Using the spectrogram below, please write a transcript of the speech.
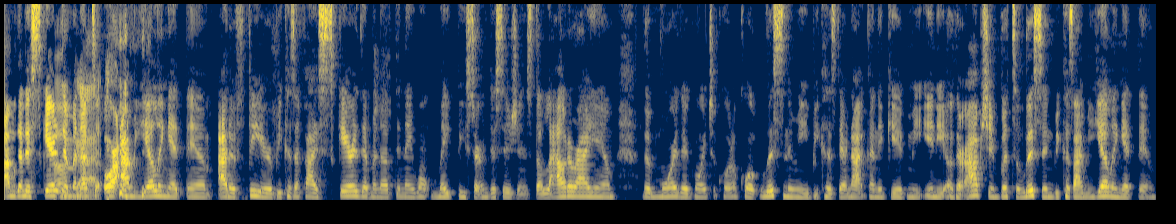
I'm gonna scare Oh them enough to or I'm yelling at them out of fear because if I scare them enough, then they won't make these certain decisions. The louder I am, the more they're going to quote unquote listen to me because they're not going to give me any other option but to listen because I'm yelling at them.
